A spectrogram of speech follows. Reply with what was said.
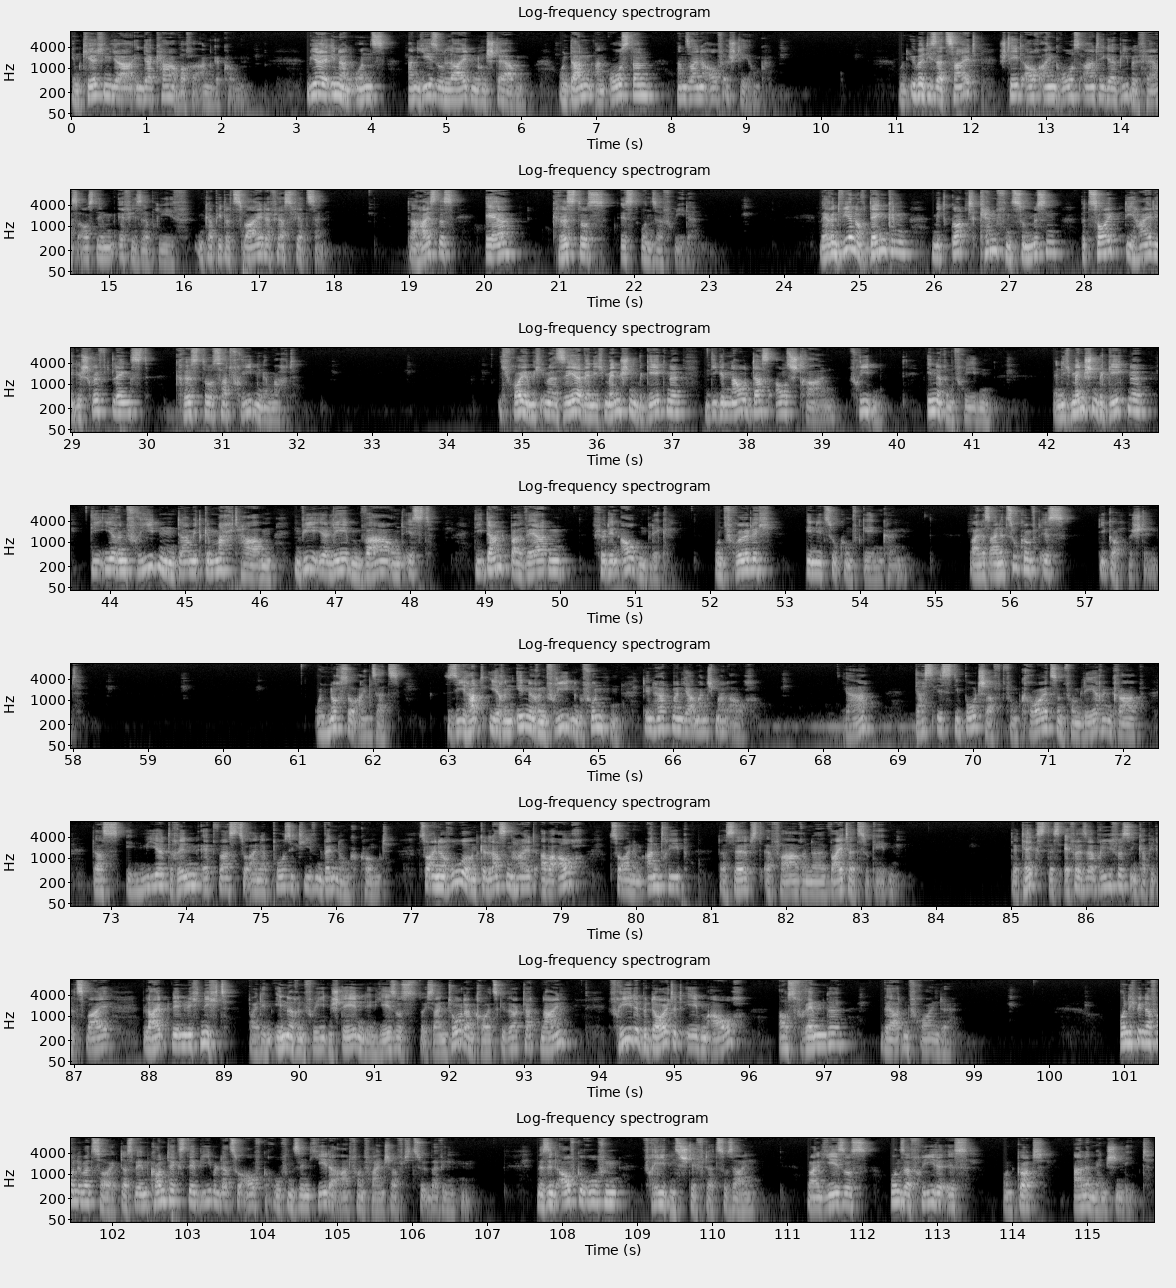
im Kirchenjahr in der Karwoche angekommen. Wir erinnern uns an Jesu Leiden und Sterben und dann an Ostern, an seine Auferstehung. Und über dieser Zeit steht auch ein großartiger Bibelvers aus dem Epheserbrief, in Kapitel 2, der Vers 14. Da heißt es, er, Christus, ist unser Friede. Während wir noch denken, mit Gott kämpfen zu müssen, bezeugt die Heilige Schrift längst, Christus hat Frieden gemacht. Ich freue mich immer sehr, wenn ich Menschen begegne, die genau das ausstrahlen, Frieden, inneren Frieden. Wenn ich Menschen begegne, die ihren Frieden damit gemacht haben, wie ihr Leben war und ist, die dankbar werden für den Augenblick und fröhlich in die Zukunft gehen können, weil es eine Zukunft ist, die Gott bestimmt. Und noch so ein Satz. Sie hat ihren inneren Frieden gefunden. Den hört man ja manchmal auch. Ja, das ist die Botschaft vom Kreuz und vom leeren Grab, dass in mir drin etwas zu einer positiven Wendung kommt, zu einer Ruhe und Gelassenheit, aber auch zu einem Antrieb, das Selbsterfahrene weiterzugeben. Der Text des Epheserbriefes in Kapitel 2 bleibt nämlich nicht bei dem inneren Frieden stehen, den Jesus durch seinen Tod am Kreuz gewirkt hat. Nein, Friede bedeutet eben auch, aus Fremde werden Freunde. Und ich bin davon überzeugt, dass wir im Kontext der Bibel dazu aufgerufen sind, jede Art von Feindschaft zu überwinden. Wir sind aufgerufen, Friedensstifter zu sein, weil Jesus unser Friede ist und Gott alle Menschen liebt.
